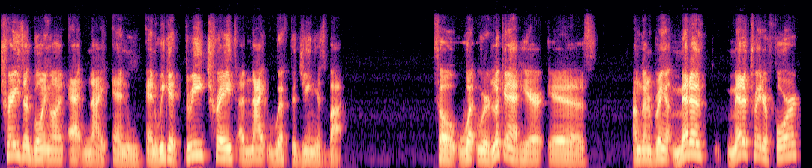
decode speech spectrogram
trades are going on at night. And, and we get three trades a night with the Genius bot. So what we're looking at here is I'm going to bring up Meta MetaTrader 4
